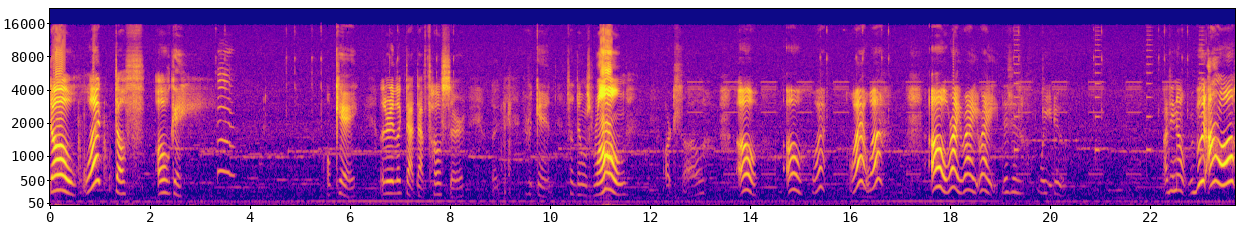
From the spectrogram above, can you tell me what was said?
No! What the f. Okay. Okay. Literally looked at that poster. Freaking, something was wrong. Art so. Oh, oh, what? What? What? Oh, right, right, right. This is what you do. I didn't know. Reboot all.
